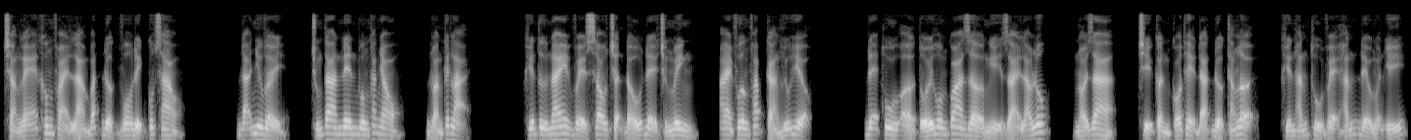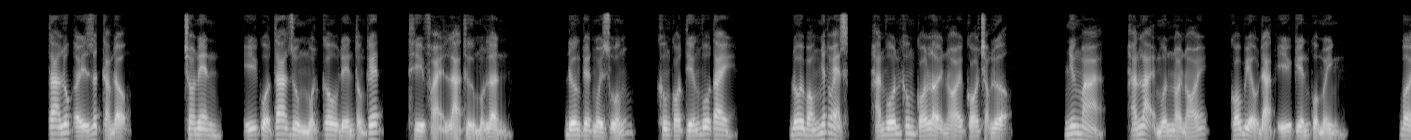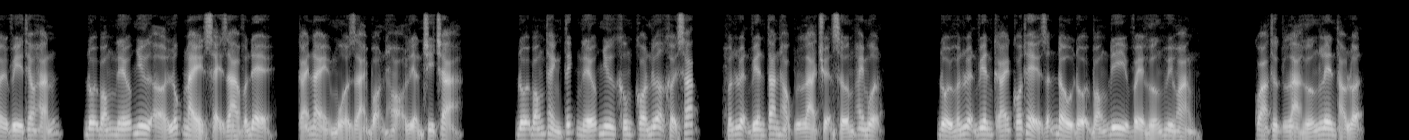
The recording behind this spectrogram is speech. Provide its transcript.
Chẳng lẽ không phải làm bắt được vô địch cúp sao? Đã như vậy, chúng ta nên buông khác nhau đoàn kết lại. Khiến từ nay về sau trận đấu để chứng minh, ai phương pháp càng hữu hiệu. Đệ thù ở tối hôm qua giờ nghỉ giải lao lúc, nói ra, chỉ cần có thể đạt được thắng lợi, khiến hắn thủ vệ hắn đều nguyện ý. Ta lúc ấy rất cảm động. Cho nên, ý của ta dùng một câu đến tổng kết, thì phải là thử một lần. Đường tuyệt ngồi xuống, không có tiếng vô tay. Đôi bóng nhất west hắn vốn không có lời nói có trọng lượng. Nhưng mà, hắn lại muốn nói nói, có biểu đạt ý kiến của mình. Bởi vì theo hắn, đội bóng nếu như ở lúc này xảy ra vấn đề, cái này mùa giải bọn họ liền chi trả đội bóng thành tích nếu như không có nữa khởi sắc huấn luyện viên tan học là chuyện sớm hay muộn. Đổi huấn luyện viên cái có thể dẫn đầu đội bóng đi về hướng huy hoàng. Quả thực là hướng lên thảo luận.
